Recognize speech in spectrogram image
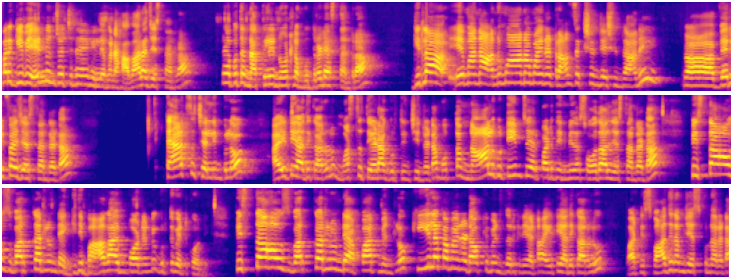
మరి ఇవి ఏం నుంచి వచ్చినాయి? వీళ్ళు ఏమైనా హవాలా చేస్తానరా? లేకపోతే నకిలీ నోట్ల ముద్రలేస్తానరా? ఇట్లా ఏమైనా అనుమానమైన ట్రాన్సాక్షన్ చేసిందా అని వెరిఫై చేస్తాడట ట్యాక్స్ చెల్లింపులో ఐటీ అధికారులు మస్తు తేడా గుర్తించిండట మొత్తం నాలుగు టీమ్స్ ఏర్పడి దీని మీద సోదాలు చేస్తాడట పిస్తా హౌస్ వర్కర్లు ఉండే ఇది బాగా ఇంపార్టెంట్ గుర్తుపెట్టుకోండి. పిస్తా హౌస్ వర్కర్లు ఉండే అపార్ట్మెంట్లో కీలకమైన డాక్యుమెంట్స్ దొరికినాయట ఐటీ అధికారులు. వాటిని స్వాధీనం చేసుకున్నారట.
